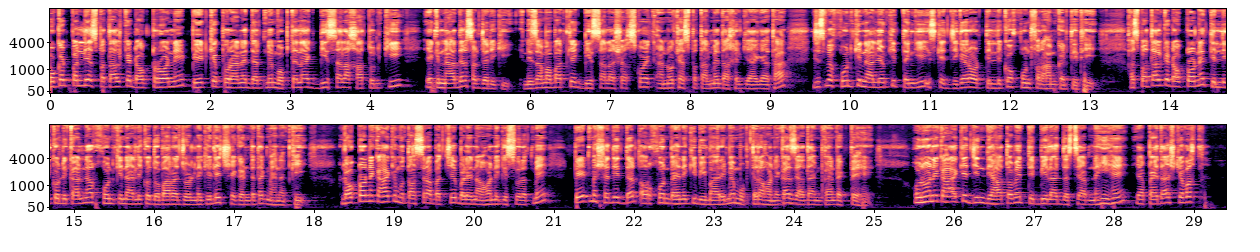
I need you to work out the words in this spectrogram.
कोकटपल्ली अस्पताल के डॉक्टरों ने पेट के पुराने दर्द में मुबतला एक 20 साल खातून की एक नादर सर्जरी की। निज़ामाबाद के एक 20 साल शख्स को एक अनोखे अस्पताल में दाखिल किया गया था, जिसमें खून की नालियों की तंगी, इसके जिगर और तिल्ली को खून फराहम करती थी। अस्पताल के डॉक्टरों ने तिल्ली को निकालने और खून की नाली को दोबारा जोड़ने के लिए छः घंटे तक मेहनत की। डॉक्टरों ने कहा कि मुतासर बच्चे बड़े ना होने की सूरत में पेट में शदीद दर्द और खून बहने की बीमारी में मुबतला होने का ज़्यादा इम्कान रखते हैं। उन्होंने कहा कि जिन देहातों में तिब्बी इलाज दस्तियाब नहीं है या पैदाश के वक्त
